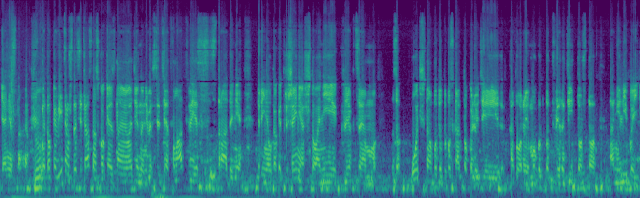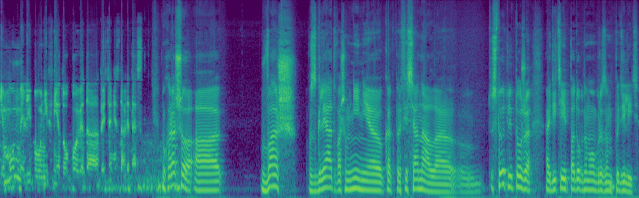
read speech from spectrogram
Я не знаю. Ну... Мы только видим, что сейчас, насколько я знаю, один университет в Латвии, Страдани, принял какое-то решение, что они к лекциям очно будут допускать только людей, которые могут подтвердить то, что они либо иммунны, либо у них нету ковида, то есть они сдали тест. Ну хорошо, а ваш взгляд, ваше мнение как профессионала, стоит ли тоже детей подобным образом поделить?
